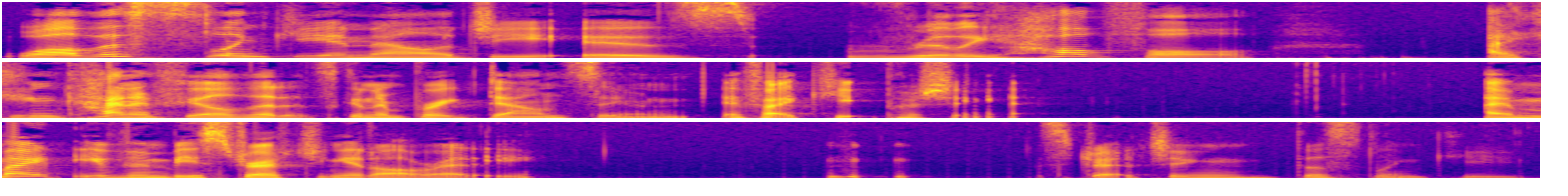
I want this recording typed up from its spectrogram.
while this slinky analogy is really helpful, I can kind of feel that it's going to break down soon if I keep pushing it. I might even be stretching it already. Stretching the slinky.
